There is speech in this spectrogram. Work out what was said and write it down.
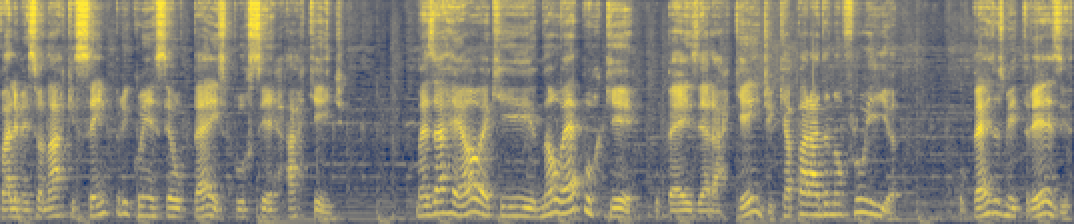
vale mencionar que sempre conheceu o PES por ser arcade. Mas a real é que não é porque o PES era arcade que a parada não fluía. O PES 2013,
